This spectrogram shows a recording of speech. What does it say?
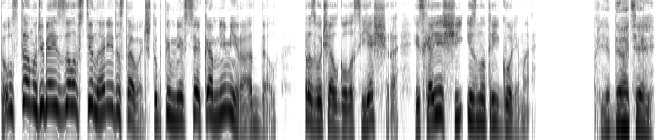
то устану тебя из залов стенаний доставать, чтобы ты мне все камни мира отдал», — прозвучал голос ящера, исходящий изнутри голема. «Предатель!»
